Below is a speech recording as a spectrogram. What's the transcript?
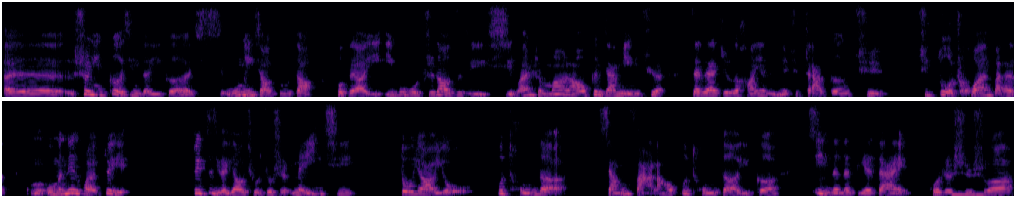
呃顺应个性的一个无名小卒到。后边一一步步知道自己喜欢什么，然后更加明确，再在这个行业里面去扎根，去去做穿，把它。我我们那会儿最对自己的要求就是每一期都要有不同的想法，然后不同的一个技能的迭代，或者是说。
